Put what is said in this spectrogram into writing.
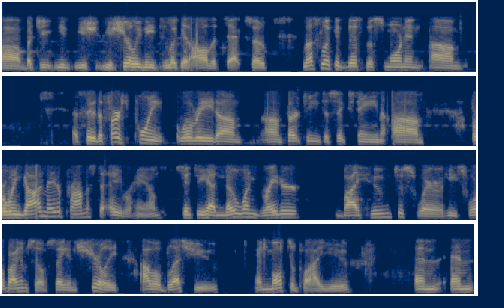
Uh, but you you you, sh- you, surely need to look at all the text. So let's look at this this morning. Um, let's see. The first point we'll read um, um, 13 to 16. Um, For when God made a promise to Abraham, since he had no one greater by whom to swear, he swore by himself, saying, "Surely I will bless you and multiply you." And and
